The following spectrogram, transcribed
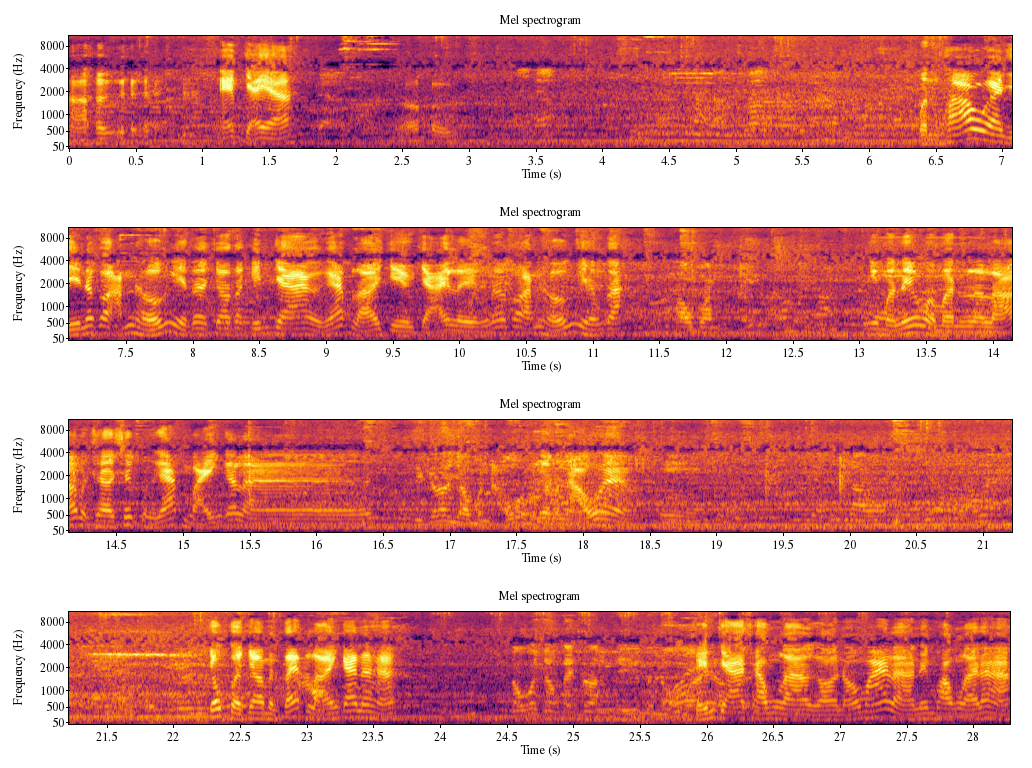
em chạy hả à? ừ. Mình tháo ra vậy nó có ảnh hưởng gì ta? Cho ta kiểm tra rồi gáp lại chiều chạy liền nó có ảnh hưởng gì không ta? Không anh. Nhưng mà nếu mà mình là lỡ mình sơ sức mình gáp bậy cái là thì cái đó do mình nổ giờ mình nổ ha. Ừ. chút rồi cho mình test lại cái nữa hả? Đâu có cho cái răng thì mình nổ kiểm tra xong là rồi nổ máy là niêm phong lại đó hả?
